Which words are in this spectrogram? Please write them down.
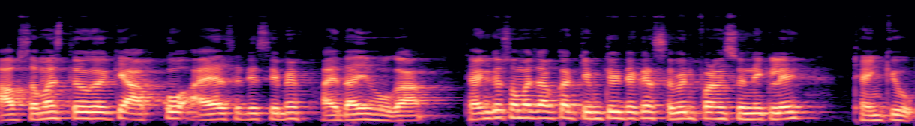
आप समझते होंगे कि आपको आई में फ़ायदा ही होगा। थैंक यू सो मच आपका कीमती देखकर सभी इन्फॉर्मेशन सुनने के लिए। थैंक यू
